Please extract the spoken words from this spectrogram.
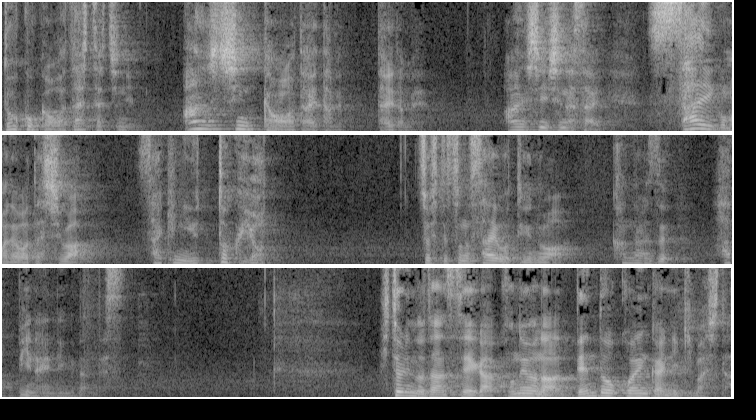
どこか私たちに安心感を与えたいため安心しなさい。最後まで私は先に言っとくよ。そしてその最後というのは必ずハッピーなエンディングなんです。一人の男性がこのような伝道講演会に行きました。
